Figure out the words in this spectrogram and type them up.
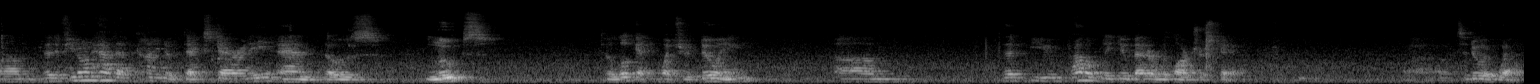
um, that if you don't have that kind of dexterity and those loupes to look at what you're doing, um, that you probably do better with larger scale uh, to do it well.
